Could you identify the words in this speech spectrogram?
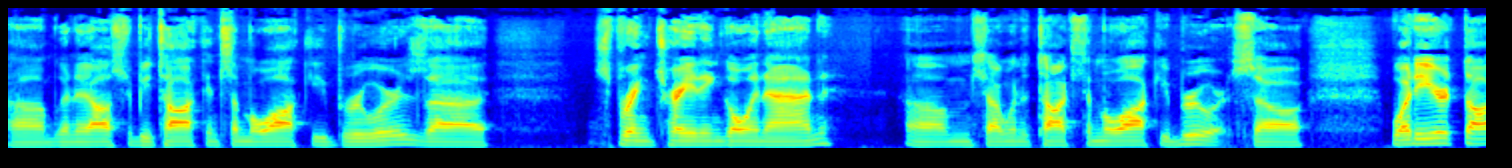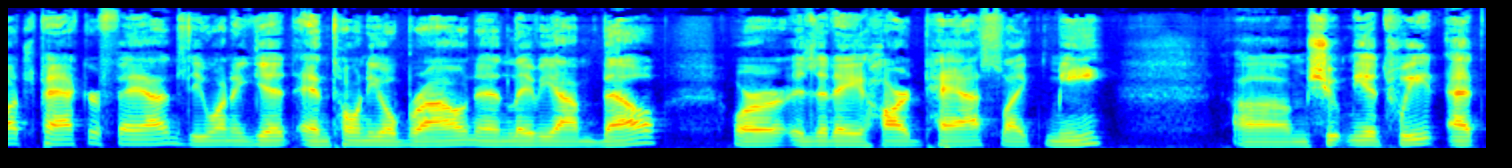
Uh, I'm going to also be talking some Milwaukee Brewers. Uh, spring trading going on. Um, so I'm going to talk to Milwaukee Brewers. So, what are your thoughts, Packer fans? Do you want to get Antonio Brown and Le'Veon Bell? Or is it a hard pass like me? Um, shoot me a tweet at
